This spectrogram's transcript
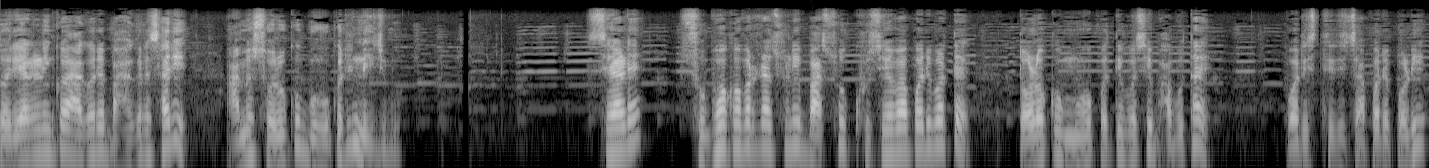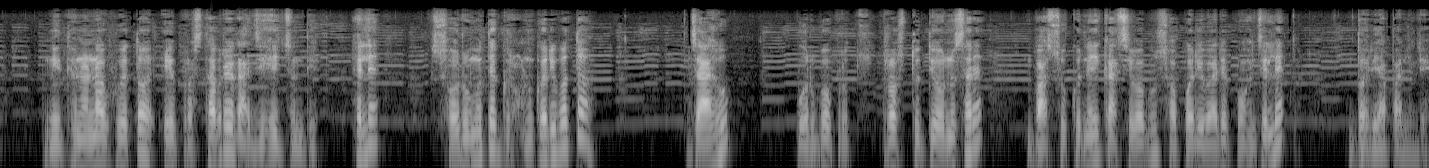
ଦରିଆରାଣୀଙ୍କ ଆଗରେ ବାହାଘର ସାରି ଆମେ ସ୍ୱରକୁ ବୋହୁ କରି ନେଇଯିବୁ। ସେଆଡ଼େ ଶୁଭ ଖବରଟା ଶୁଣି ବାସୁ ଖୁସି ହେବା ପରିବର୍ତ୍ତେ ତଳକୁ ମୁହଁ ପୋତି ବସି ଭାବୁଥାଏ ପରିସ୍ଥିତି ଚାପରେ ପଡ଼ି ନିଧି ନନା ହୁଏତ ଏ ପ୍ରସ୍ତାବରେ ରାଜି ହେଇଛନ୍ତି। ହେଲେ ସରୁ ମୋତେ ଗ୍ରହଣ କରିବ ତ? ଯାହା ହେଉ ପୂର୍ବ ପ୍ରସ୍ତୁତି ଅନୁସାରେ ବାସୁକୁ ନେଇ କାଶୀବାବୁ ସପରିବାରେ ପହଞ୍ଚିଲେ ଦରିଆପାଲିରେ।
